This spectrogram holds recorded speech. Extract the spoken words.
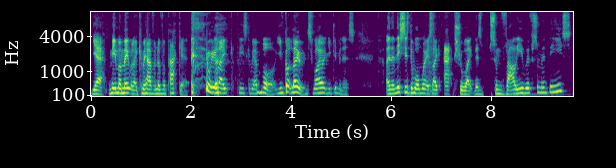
yeah, me and my mate were like, "Can we have another packet?" we were like, "Please, can we have more? You've got loads. Why aren't you giving us?" And then this is the one where it's like actual, like there's some value with some of these.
